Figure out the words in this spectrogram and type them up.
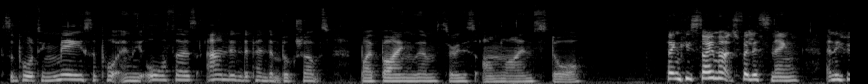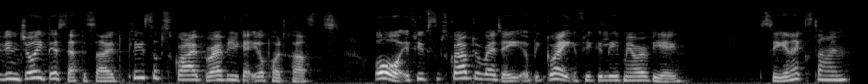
supporting me, supporting the authors and independent bookshops by buying them through this online store. Thank you so much for listening. And if you've enjoyed this episode, please subscribe wherever you get your podcasts. Or if you've subscribed already, it would be great if you could leave me a review. See you next time.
